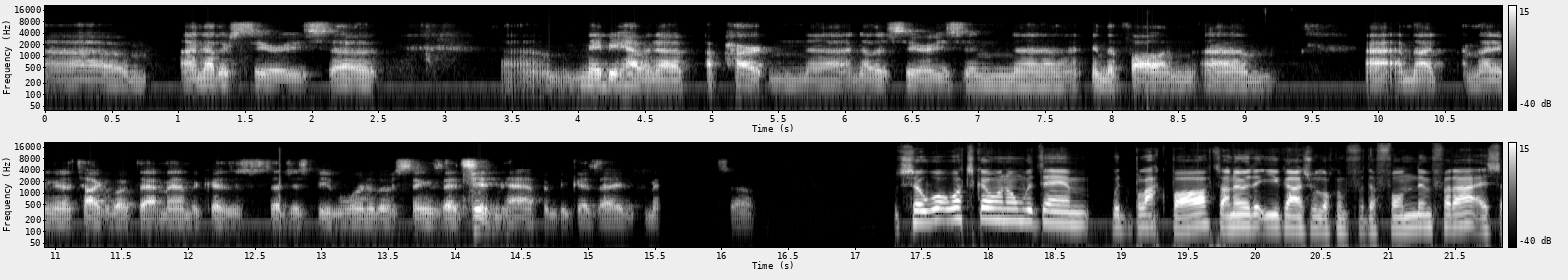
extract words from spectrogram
um, another series. Uh, um, maybe having a, a part in uh, another series in uh, in the fall, and um, I'm not. I'm not even going to talk about that, man, because that'd just be one of those things that didn't happen because I. So So what what's going on with um with Black Bart? I know that you guys were looking for the funding for that. Is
